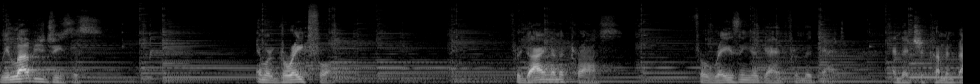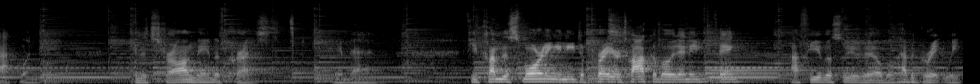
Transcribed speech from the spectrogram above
We love you, Jesus. And we're grateful for dying on the cross, for raising again from the dead, and that you're coming back one day. In the strong name of Christ, amen. If you come this morning and need to pray or talk about anything, a few of us will be available. Have a great week.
